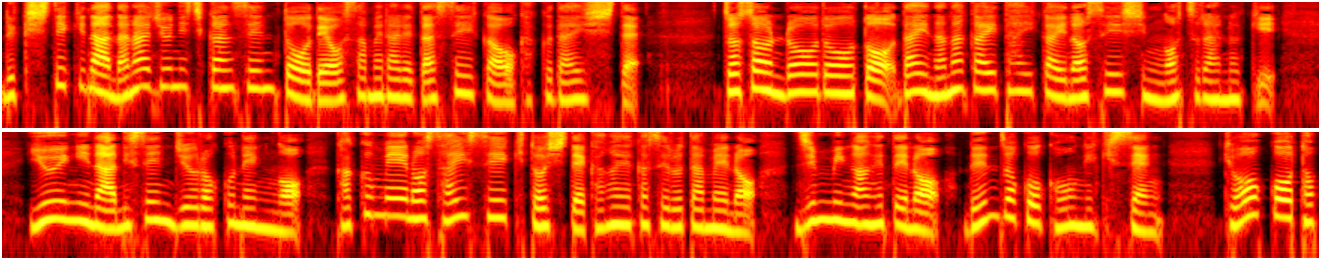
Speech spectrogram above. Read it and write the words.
歴史的な70日間戦闘で収められた成果を拡大して、著村労働と第7回大会の精神を貫き、有意義な2016年を革命の最盛期として輝かせるための人民挙げての連続攻撃戦、強行突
